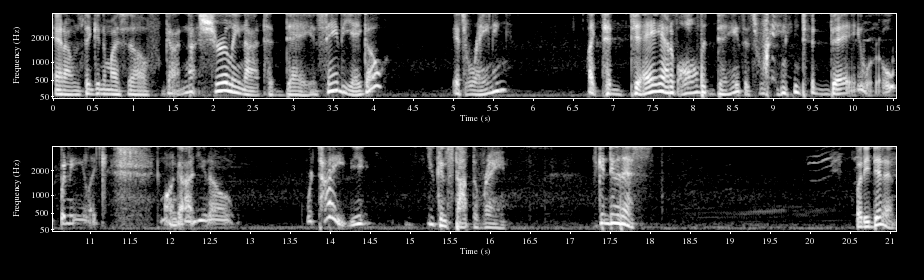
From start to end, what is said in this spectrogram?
And I'm thinking to myself, God, not surely not today. In San Diego, it's raining. Like today, out of all the days, it's raining today. We're opening. Like, come on, God, you know, we're tight. You, you can stop the rain. You can do this. But he didn't.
